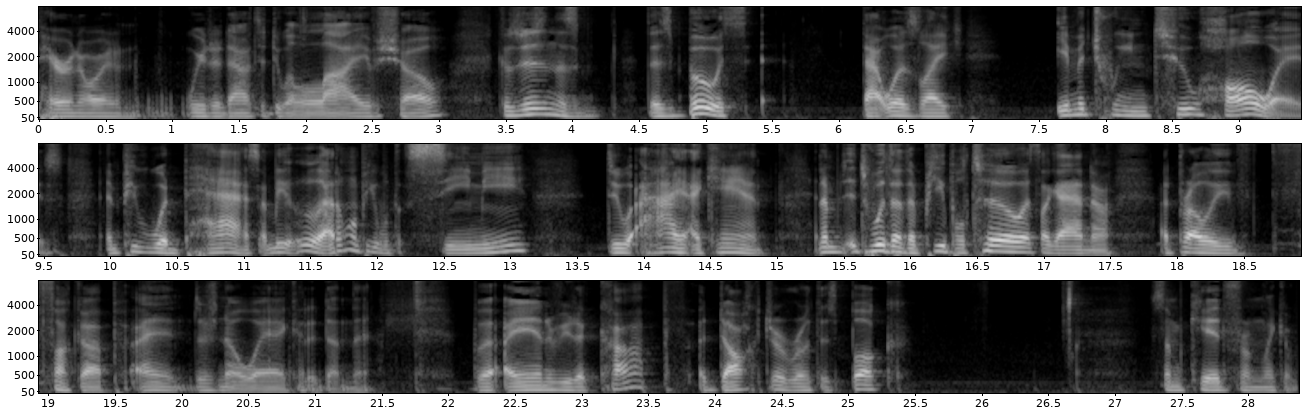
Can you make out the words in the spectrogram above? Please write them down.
paranoid and weirded out to do a live show because there's in this this booth that was like in between two hallways and people would pass. I mean, ugh, I don't want people to see me. Do I? I can't. And I'm, it's with other people too. It's like I don't know. I'd probably fuck up. I there's no way I could have done that. But I interviewed a cop, a doctor, wrote this book some kid from like a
